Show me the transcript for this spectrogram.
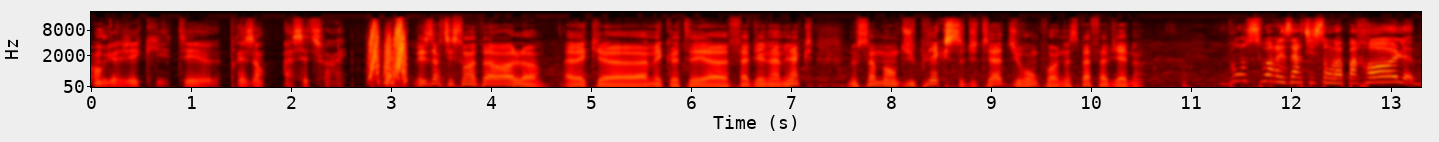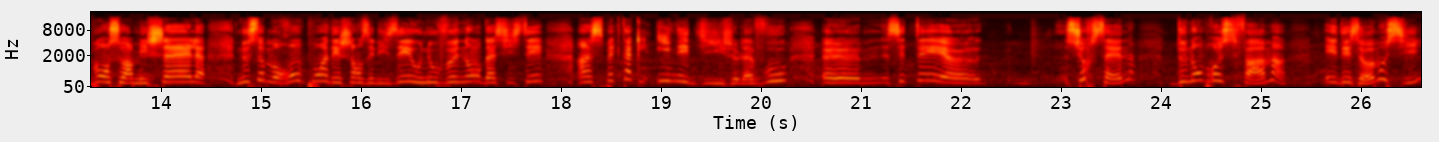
engagés qui étaient euh, présents à cette soirée. Les artistes ont la parole avec euh, à mes côtés euh, Fabienne Amiac. Nous sommes en duplex du théâtre du Rond-Point, n'est-ce pas Fabienne? Bonsoir les artistes ont la parole, bonsoir Michel. Nous sommes au rond-point des Champs-Élysées où nous venons d'assister à un spectacle inédit, je l'avoue. C'était sur scène de nombreuses femmes et des hommes aussi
